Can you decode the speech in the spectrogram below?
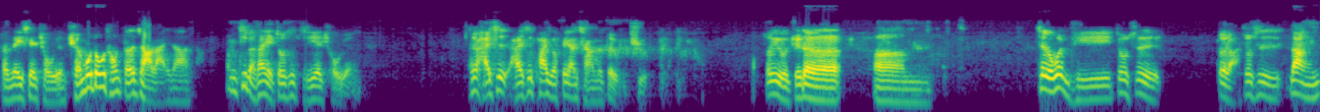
的那些球员，全部都从德甲来的，他们基本上也就是职业球员，所以还是还是派一个非常强的队伍去。所以我觉得，嗯，这个问题就是，对了，就是让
